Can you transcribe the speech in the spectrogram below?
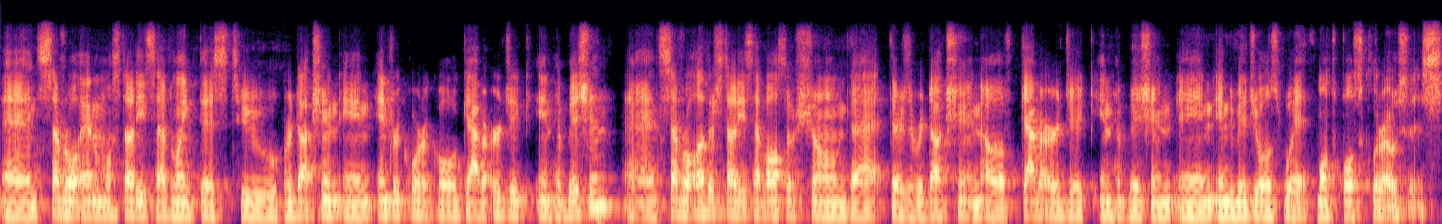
And several animal studies have linked this to reduction in intracortical GABAergic inhibition. And several other studies have also shown that there's a reduction of GABAergic inhibition in individuals with multiple sclerosis.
